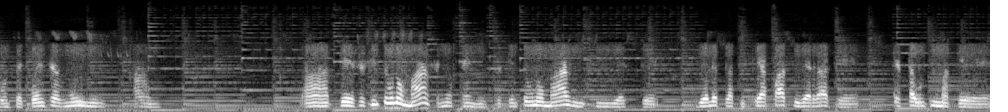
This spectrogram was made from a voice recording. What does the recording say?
consecuencias muy... ah, que se siente uno mal, señor Kenny, se siente uno mal y, este yo le platiqué a Pati, ¿verdad? Que esta última que,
